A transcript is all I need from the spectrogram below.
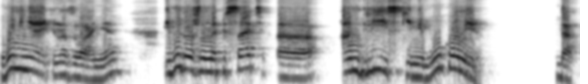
Вы меняете название, и вы должны написать э, английскими буквами, да,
